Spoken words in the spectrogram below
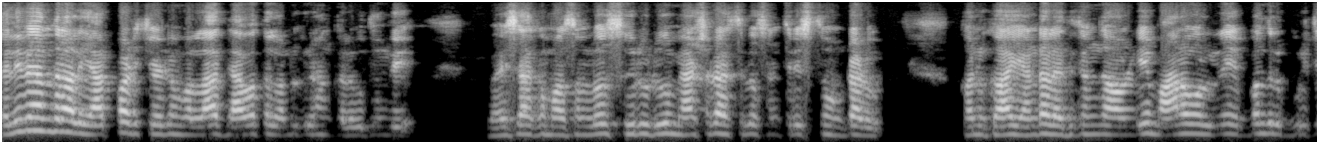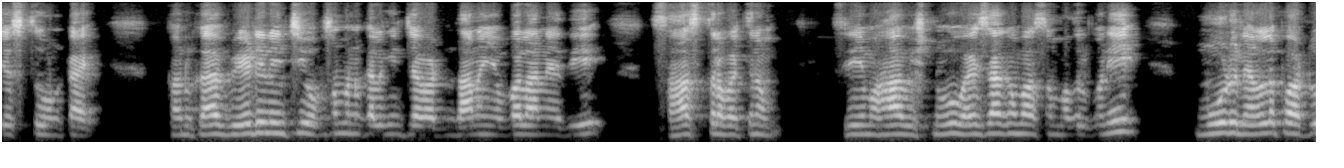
చలివేంద్రాలు ఏర్పాటు చేయడం వల్ల దేవతల అనుగ్రహం కలుగుతుంది. వైశాఖ మాసంలో సూర్యుడు మేషరాశిలో సంచరిస్తూ ఉంటాడు. కనుక ఎండలు అధికంగా ఉండి మానవుల్ని ఇబ్బందులకు గురి చేస్తూ ఉంటాయి. కనుక వేడి నుంచి ఉపశమనం కలిగించే వాటిని దానం ఇవ్వాలనేది శాస్త్ర వచనం శ్రీ మహావిష్ణువు వైశాఖ మాసం మొదలుకొని మూడు నెలల పాటు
